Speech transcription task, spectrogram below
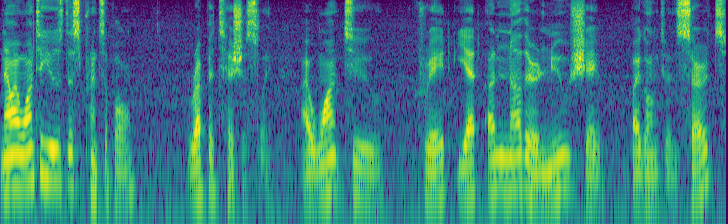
Now I want to use this principle repetitiously. I want to create yet another new shape by going to insert,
